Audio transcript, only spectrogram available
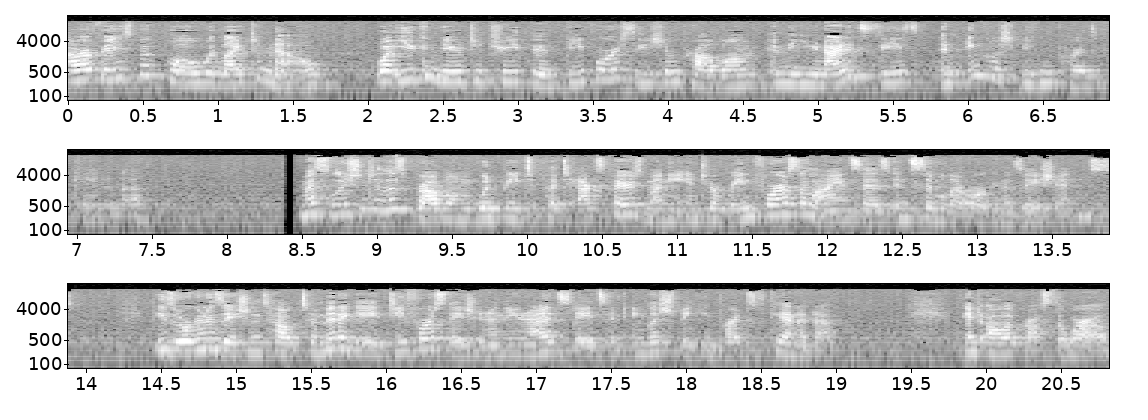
Our Facebook poll would like to know what you can do to treat the deforestation problem in the United States and English speaking parts of Canada. My solution to this problem would be to put taxpayers' money into rainforest alliances and similar organizations. These organizations help to mitigate deforestation in the United States and English-speaking parts of Canada, and all across the world.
